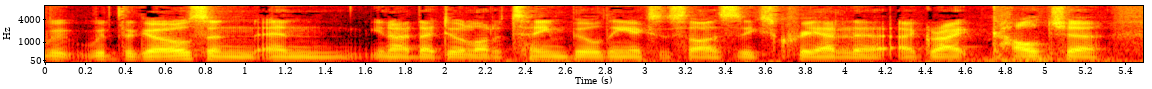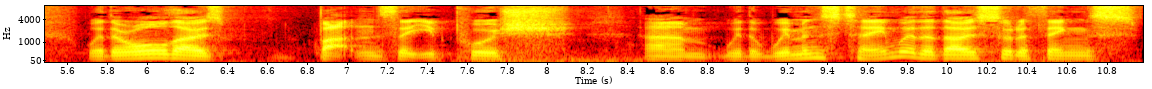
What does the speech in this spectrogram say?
with, with the girls, and, and you know they do a lot of team building exercises. He's created a, a great culture. Whether all those buttons that you push um, with a women's team, whether those sort of things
